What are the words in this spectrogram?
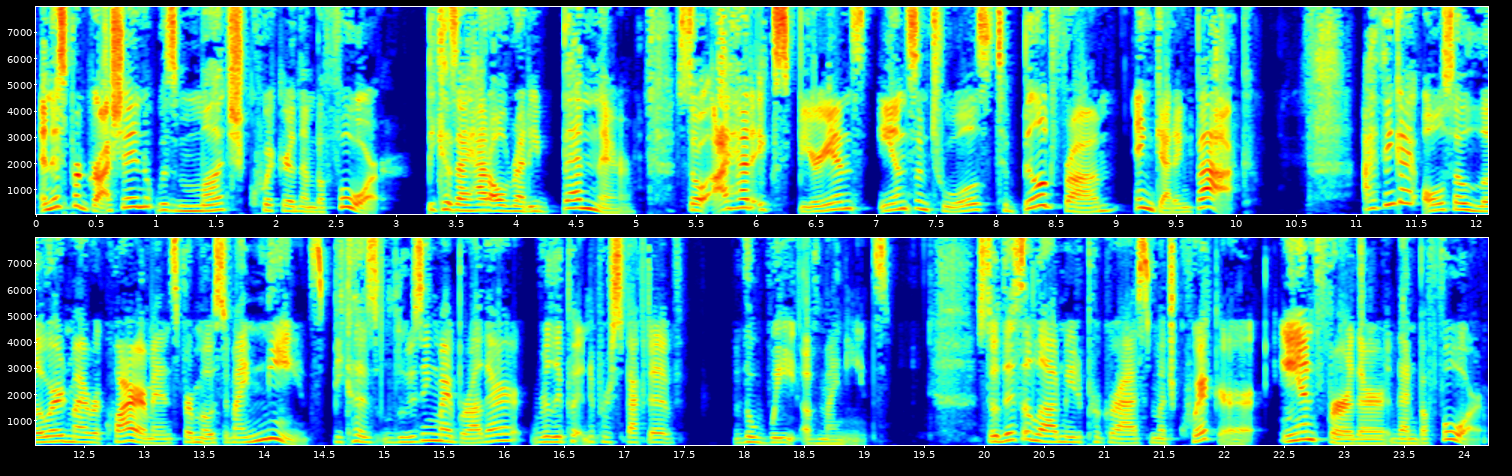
And this progression was much quicker than before because I had already been there. So I had experience and some tools to build from in getting back. I think I also lowered my requirements for most of my needs because losing my brother really put into perspective the weight of my needs. So this allowed me to progress much quicker and further than before.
